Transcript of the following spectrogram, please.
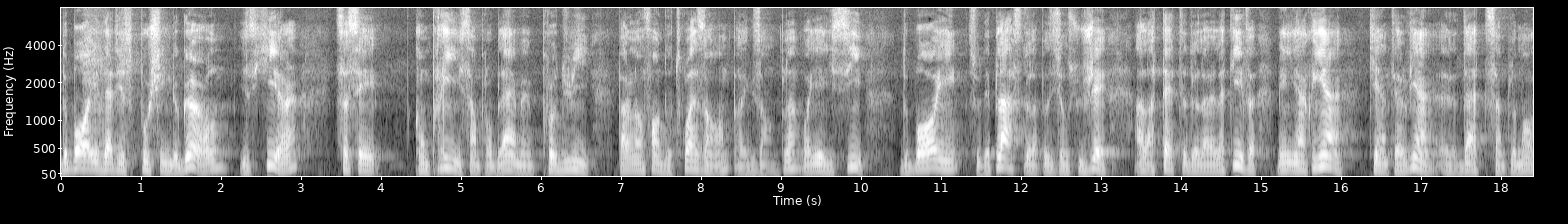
the boy that is pushing the girl is here. Ça c'est compris sans problème, produit par l'enfant de 3 ans, par exemple. Vous voyez ici, the boy se déplace de la position sujet à la tête de la relative, mais il n'y a rien qui intervient, euh, date simplement,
